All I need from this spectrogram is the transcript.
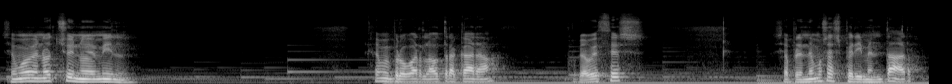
Se mueven 8 y 9000. Déjame probar la otra cara, porque a veces, si aprendemos a experimentar,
